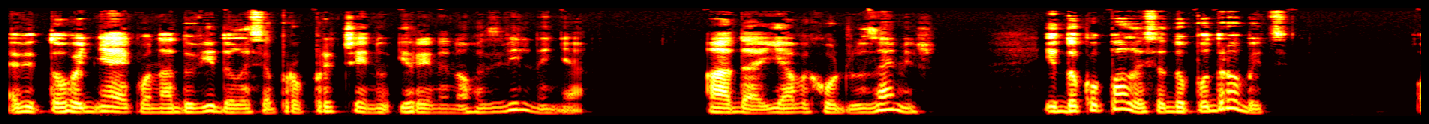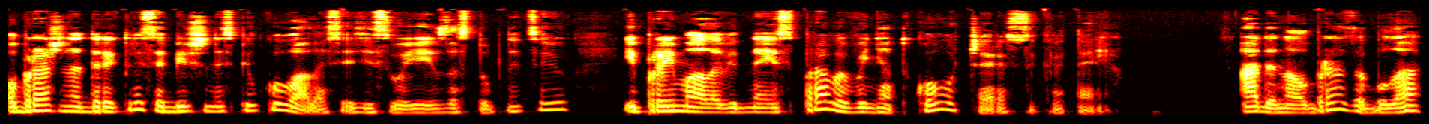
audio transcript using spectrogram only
Від того дня, як вона довідалася про причину Ірининого звільнення, Ада, я виходжу заміж, і докопалася до подробиць, ображена директриса більше не спілкувалася зі своєю заступницею і приймала від неї справи винятково через секретаря. Адина образа була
